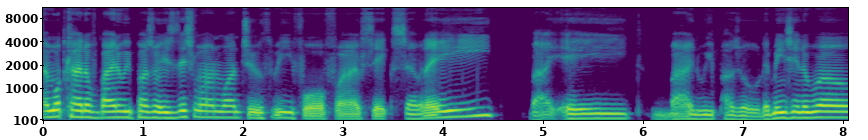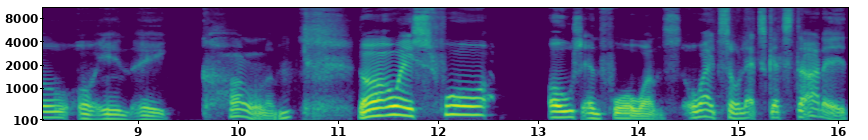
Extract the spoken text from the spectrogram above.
and what kind of binary puzzle is this one? One, two, three, four, five, six, seven, eight by eight binary puzzle. That means in a row or in a column. There are always four O's and four ones. Alright, so let's get started.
